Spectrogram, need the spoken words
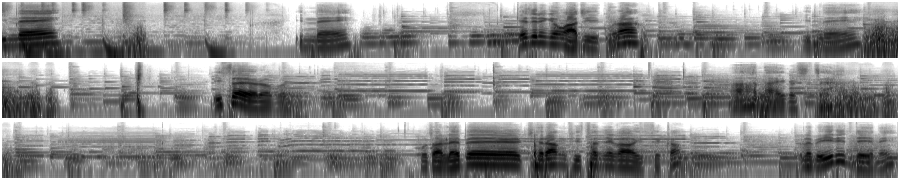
있네. 있네. 깨지는 경우 아직 있구나. 있네. 있어요, 여러분. 아, 나 이거 진짜. 보자, 레벨 쟤랑 비슷한 얘가 있을까? 레벨 1인데 얘네.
